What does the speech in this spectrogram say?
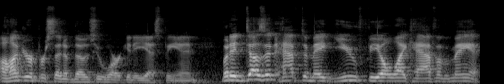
100% of those who work at ESPN, but it doesn't have to make you feel like half of a man.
